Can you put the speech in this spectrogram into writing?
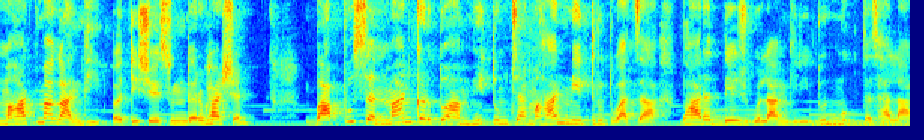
महात्मा गांधी अतिशय सुंदर भाषण. बापू सन्मान करतो आम्ही तुमच्या महान नेतृत्वाचा. भारत देश गुलामगिरीतून मुक्त झाला.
